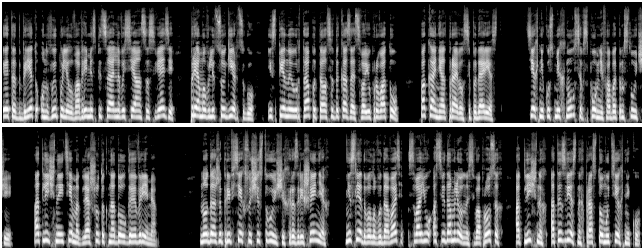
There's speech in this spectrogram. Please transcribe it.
этот бред он выпалил во время специального сеанса связи прямо в лицо герцогу и с пеной у рта пытался доказать свою правоту, пока не отправился под арест. Техник усмехнулся, вспомнив об этом случае – Отличная тема для шуток на долгое время. Но даже при всех существующих разрешениях не следовало выдавать свою осведомленность в вопросах, отличных от известных простому технику.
